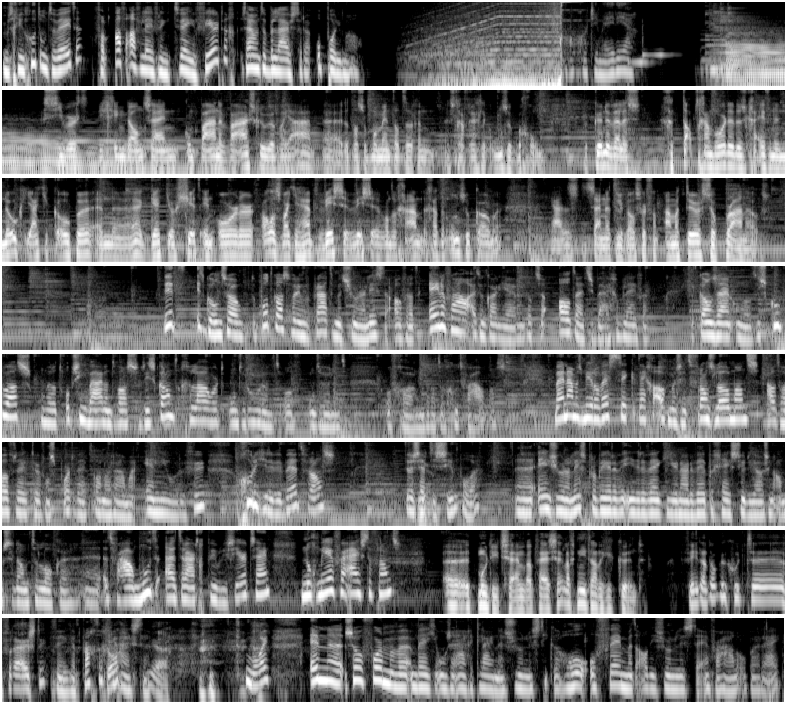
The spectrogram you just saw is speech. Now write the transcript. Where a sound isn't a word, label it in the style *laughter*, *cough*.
Misschien goed om te weten, vanaf aflevering 42 zijn we te beluisteren op Podimo. Kortie Media. Siebert die ging dan zijn companen waarschuwen van ja, eh, dat was op het moment dat er een, een strafrechtelijk onderzoek begon. We kunnen wel eens getapt gaan worden, dus ik ga even een Nokiaatje kopen en eh, get your shit in order. Alles wat je hebt, wissen, wissen, want we gaan, er gaat een onderzoek komen. Ja, het zijn natuurlijk wel een soort van amateur soprano's. Dit is Gonzo, de podcast waarin we praten met journalisten over dat ene verhaal uit hun carrière dat ze altijd is bijgebleven. Het kan zijn omdat het een scoop was, omdat het opzienbarend was, riskant, gelauwerd, ontroerend of onthullend. Of gewoon omdat het een goed verhaal was. Mijn naam is Merel Westrik. Tegenover me zit Frans Lomans, oud-hoofdredacteur van Sportweek, Panorama en Nieuwe Revue. Goed dat je er weer bent, Frans. Het recept is simpel, hè? Eén journalist proberen we iedere week hier naar de WPG-studio's in Amsterdam te lokken. Eh, het verhaal moet uiteraard gepubliceerd zijn. Nog meer vereisten, Frans? Uh, het moet iets zijn wat wij zelf niet hadden gekund. Vind je dat ook een goed uh, vereiste? Vind ik een prachtig Toch? vereiste. Ja. *laughs* Mooi. En uh, zo vormen we een beetje onze eigen kleine journalistieke hall of fame met al die journalisten en verhalen op een rij.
